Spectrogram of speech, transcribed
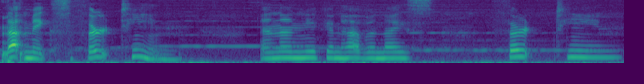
that makes 13. And then you can have a nice 13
